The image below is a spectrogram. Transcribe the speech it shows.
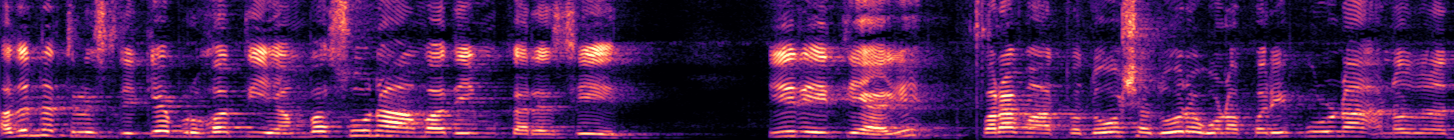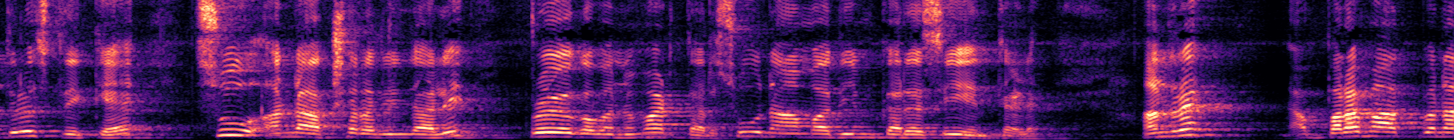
ಅದನ್ನು ತಿಳಿಸ್ಲಿಕ್ಕೆ ಬೃಹತಿ ಎಂಬ ಸುನಾಮದಿಂ ಕರೆಸಿ. ಈ ರೀತಿಯಾಗಿ ಪರಮಾತ್ಮ ದೋಷ ದೂರ ಗುಣ ಪರಿಪೂರ್ಣ ಅನ್ನೋದನ್ನು ತಿಳಿಸ್ಲಿಕ್ಕೆ ಸು ಅನ್ನೋ ಅಕ್ಷರದಿಂದ ಅಲ್ಲಿ ಪ್ರಯೋಗವನ್ನು ಮಾಡ್ತಾರೆ. ಸುನಾಮದಿಂ ಕರೆಸಿ ಅಂತೇಳಿ. ಅಂದರೆ ಪರಮಾತ್ಮನ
